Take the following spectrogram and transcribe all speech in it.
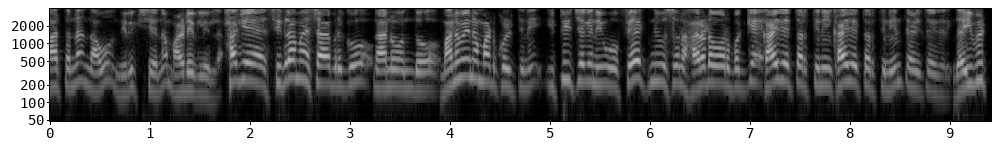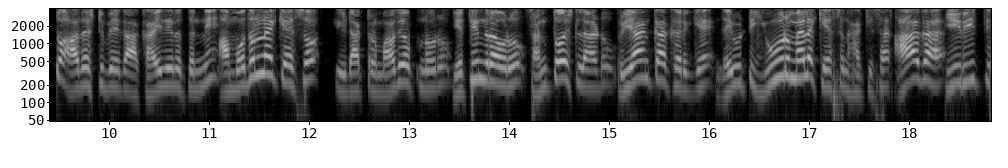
ಮಾತನ್ನ ನಾವು ನಿರೀಕ್ಷೆಯನ್ನ ಮಾಡಿರ್ಲಿಲ್ಲ. ಹಾಗೆ ಸಿದ್ದರಾಮಯ್ಯ ಸಾಹೇಬ್ರಿಗೂ ನಾನು ಒಂದು ಮನವಿನ ಮಾಡ್ಕೊಳ್ತೀನಿ. ಇತ್ತೀಚೆಗೆ ನೀವು ಫೇಕ್ ನ್ಯೂಸ್ ಅನ್ನು ಹರಡೋರ ಬಗ್ಗೆ ಕಾಯ್ದೆ ತರ್ತೀನಿ ಕಾಯ್ದೆ ತರ್ತೀನಿ ಅಂತ ಹೇಳ್ತಾ ಇದ್ದೀರಿ. ದಯವಿಟ್ಟು ಆದಷ್ಟು ಬೇಗ ಆ ಕಾಯ್ದೆನ ತನ್ನಿ. ಆ ಮೊದಲನೇ ಕೇಸು ಈ ಡಾಕ್ಟರ್ ಮಾದೇವಪ್ಪನವರು, ಯತೀಂದ್ರ ಅವರು, ಸಂತೋಷ್ ಲಾಡು, ಪ್ರಿಯಾಂಕಾ ಖರ್ಗೆ, ದಯವಿಟ್ಟು ಇವ್ರ ಮೇಲೆ ಕೇಸನ್ನು ಹಾಕಿ ಸರ್. ಆಗ ಈ ರೀತಿ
